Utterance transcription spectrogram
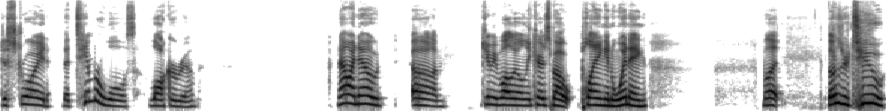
destroyed the Timberwolves locker room? Now I know um, Jimmy Butler only cares about playing and winning, but those are two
